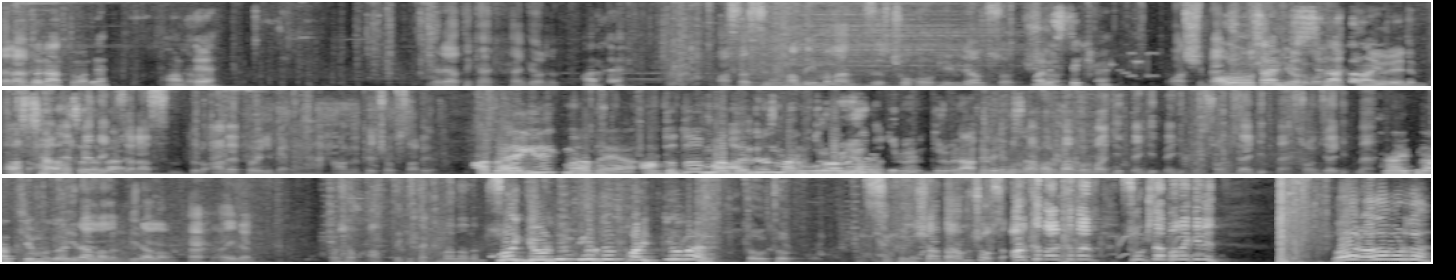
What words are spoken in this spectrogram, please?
Ver abi. Madalyonu attım oraya. Arkaya. Nereye attın kanka? Ha gördüm. Arkaya. Aslında zırh alayım mı lan? Zırh çok OP biliyor musun? Şu. Balistik mi? Aşı ben Al çok sen oynuyorum biz onu. arkadan yürüyelim. Al sen AWP de ben. güzel aslında. Dur AWP oynayayım ben. AWP çok sarıyor. Adaya gidek mi adaya? Adada madalyon var Arkadaşlar, Dürbün yok vuralım. mu? Dürbün, dürbün AP vereyim mi Vurma sana? vurma vurma gitme gitme gitme. Sonuncuya gitme. Sonuncuya gitme. Sniper atacağım Bir uzaktan. alalım bir alalım. Heh aynen. Hocam alttaki takımı alalım. Aa gördüm gördüm fight diyorlar. Tamam tamam. Sıfır inşaat daha mı çok? Arkada arkada. Sonuçta bana gelin. Lan adam orada.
